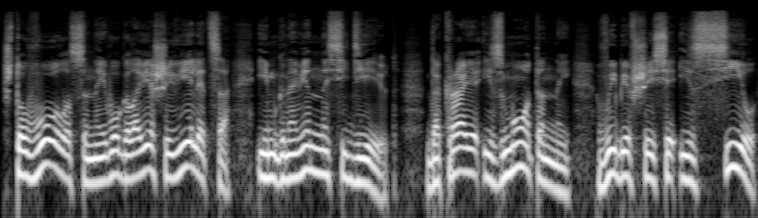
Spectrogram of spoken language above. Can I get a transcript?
что волосы на его голове шевелятся и мгновенно сидеют. До края измотанный, выбившийся из сил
